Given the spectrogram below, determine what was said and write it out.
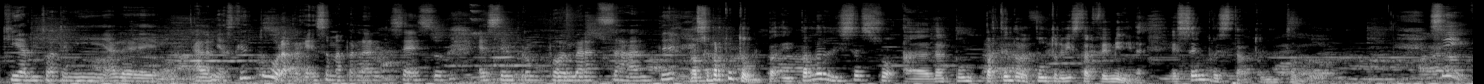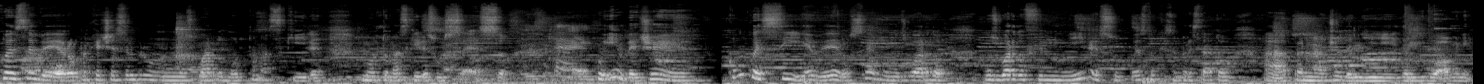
chi è abituato alla mia scrittura, perché insomma parlare di sesso è sempre un po' imbarazzante. Ma soprattutto il, pa- il parlare di sesso eh, dal partendo dal punto di vista femminile è sempre stato un tabù. Sì, questo è vero, perché c'è sempre uno sguardo molto maschile, molto maschile sul sesso. E qui invece, comunque sì, è vero, serve uno sguardo, uno sguardo femminile su questo che è sempre stato appannaggio degli, degli uomini.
